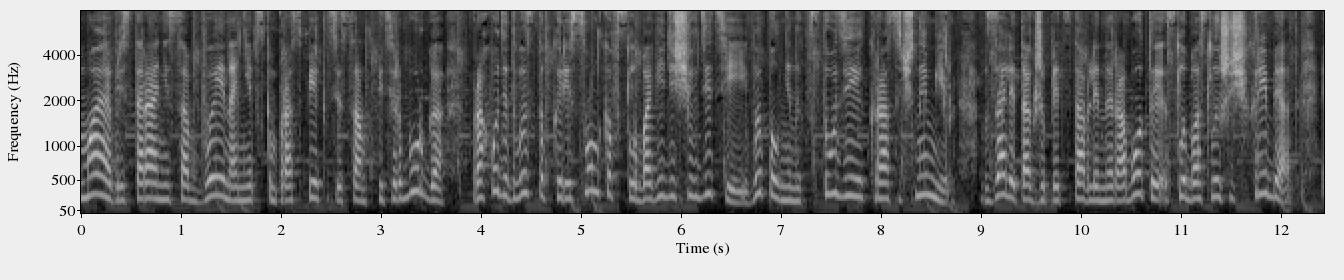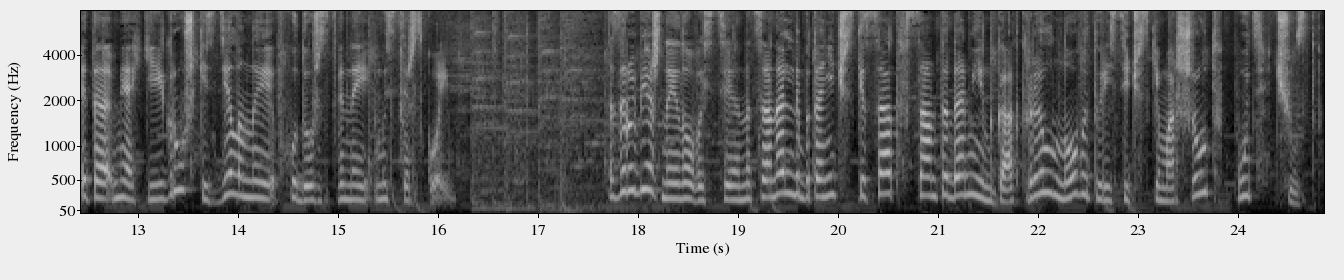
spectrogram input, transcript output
мая в ресторане Subway на Невском проспекте Санкт-Петербурга проходит выставка рисунков слабовидящих детей, выполненных в студии «Красочный мир». В зале также представлены работы слабослышащих ребят. Это мягкие игрушки, сделанные в художественной мастерской. Зарубежные новости. Национальный ботанический сад в Санто-Доминго открыл новый туристический маршрут «Путь чувств»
